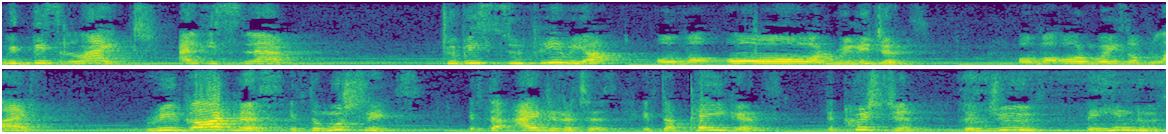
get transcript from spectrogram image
with this light, Al Islam, to be superior over all religions, over all ways of life, regardless if the mushriks, if the idolaters, if the pagans, the Christians, the Jews, the Hindus,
